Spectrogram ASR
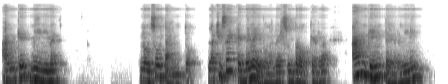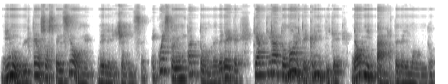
anche minime. Non soltanto, la CISEC è benevola verso i broker anche in termini di multe o sospensione delle licenze. E questo è un fattore, vedete, che ha attirato molte critiche da ogni parte del mondo,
